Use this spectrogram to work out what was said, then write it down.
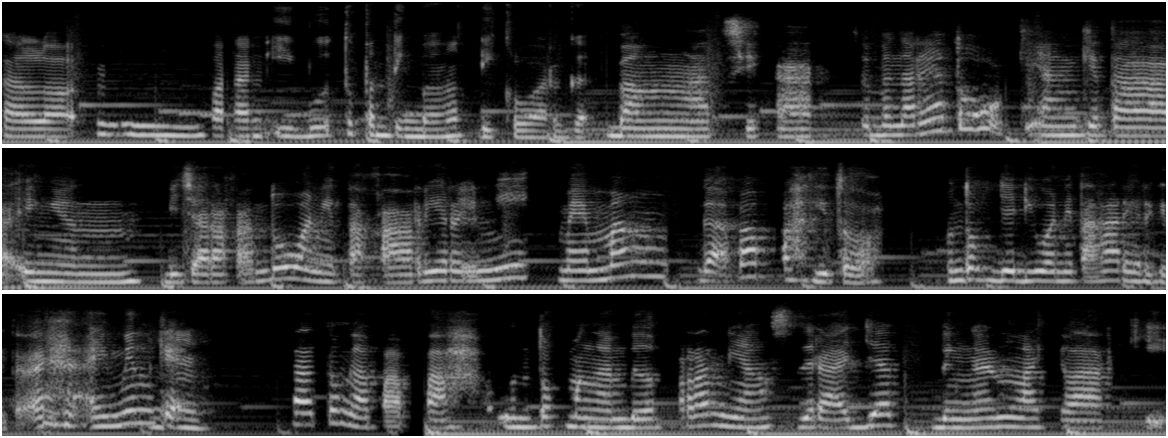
kalau Mm-mm. peran ibu tuh penting banget di keluarga banget sih kak. Sebenarnya tuh yang kita ingin bicarakan tuh wanita karir ini memang nggak apa-apa gitu loh untuk jadi wanita karir gitu. I mean kayak kita tuh nggak apa-apa untuk mengambil peran yang sederajat dengan laki-laki,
